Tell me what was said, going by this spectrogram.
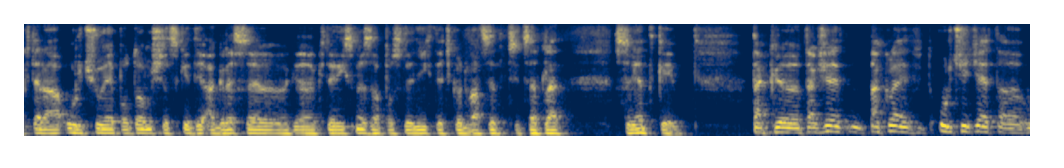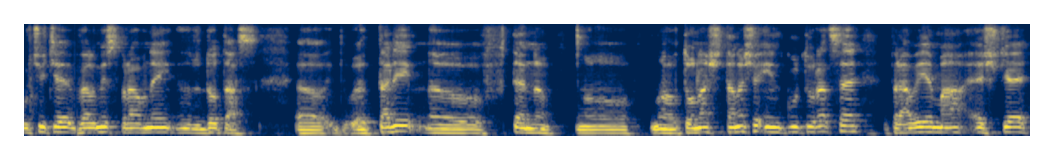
která určuje potom všechny ty agrese, které jsme za posledních teď 20-30 let svědky. Tak, eh, takže takhle určitě, určitě velmi správný dotaz. Eh, tady eh, v ten, no, to naš, ta naše inkulturace právě má ještě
